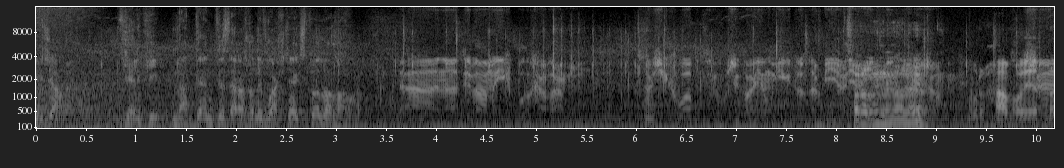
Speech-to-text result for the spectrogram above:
Nie widziałem. Wielki, nadęty, zarażony właśnie eksplodował. A, nazywamy ich purchawami. Nasi chłopcy używają ich do zabijania Co robimy dalej? Kurhawo jedno.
